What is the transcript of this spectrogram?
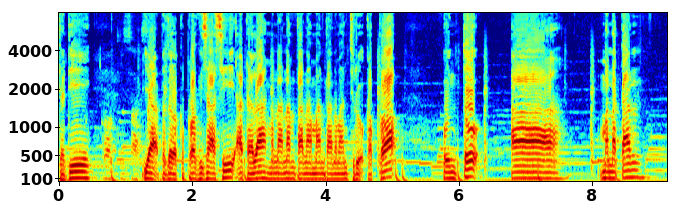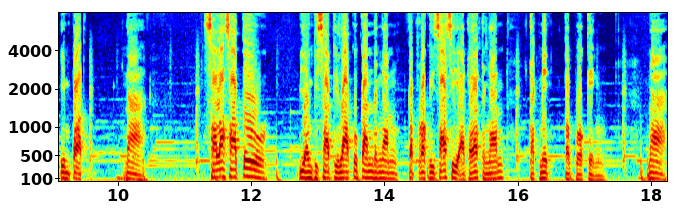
Jadi keprokisasi. ya betul keprokisasi adalah menanam tanaman-tanaman jeruk keprok untuk uh, menekan impor. Nah, salah satu yang bisa dilakukan dengan keprokisasi adalah dengan teknik top walking. Nah,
